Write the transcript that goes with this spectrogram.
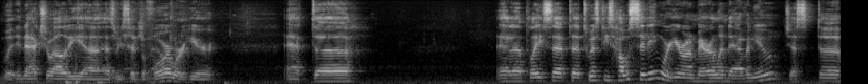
but in actuality uh, as we In said before we're here at uh at a place at uh, Twisty's house sitting. We're here on Maryland Avenue. Just uh,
